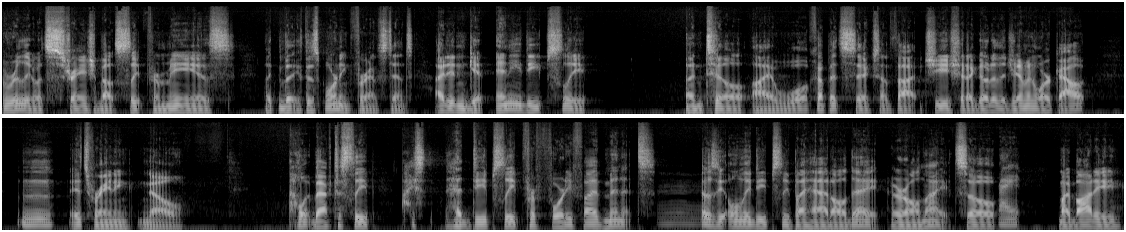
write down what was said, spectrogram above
really, what's strange about sleep for me is like this morning, for instance, I didn't get any deep sleep until I woke up at six and thought, gee, should I go to the gym and work out? Mm, it's raining. No. I went back to sleep. I had deep sleep for 45 minutes. That was the only deep sleep I had all day or all night. So Right. my body,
